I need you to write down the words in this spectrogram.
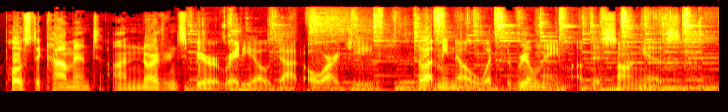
Post a comment on northernspiritradio.org to let me know what the real name of this song is.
